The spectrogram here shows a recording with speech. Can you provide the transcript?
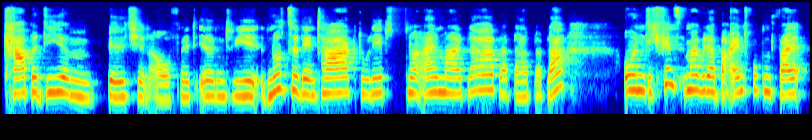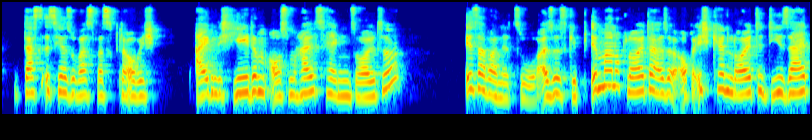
Carpe Diem Bildchen auf mit irgendwie nutze den Tag, du lebst nur einmal, bla bla bla bla bla. Und ich finde es immer wieder beeindruckend, weil das ist ja sowas, was glaube ich eigentlich jedem aus dem Hals hängen sollte. Ist aber nicht so. Also es gibt immer noch Leute, also auch ich kenne Leute, die seit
